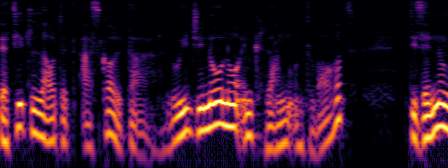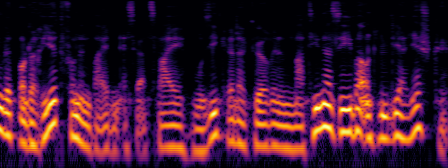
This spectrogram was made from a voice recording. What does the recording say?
Der Titel lautet Ascolta, Luigi Nono in Klang und Wort. Die Sendung wird moderiert von den beiden SWR2 Musikredakteurinnen Martina Seber und Lydia Jeschke.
